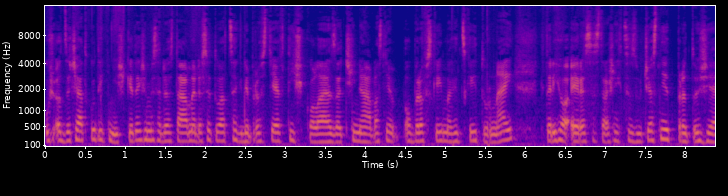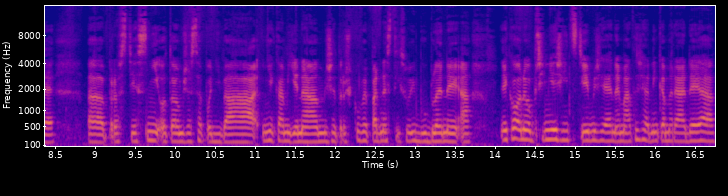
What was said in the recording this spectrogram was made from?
už od začátku ty knížky, takže my se dostáváme do situace, kdy prostě v té škole začíná vlastně obrovský magický turnaj, kterýho Eire se strašně chce zúčastnit, protože uh, prostě sní o tom, že se podívá někam jinam, že trošku vypadne z té své bubliny a jako neupřímně říct tím, že nemáte žádný kamarády a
